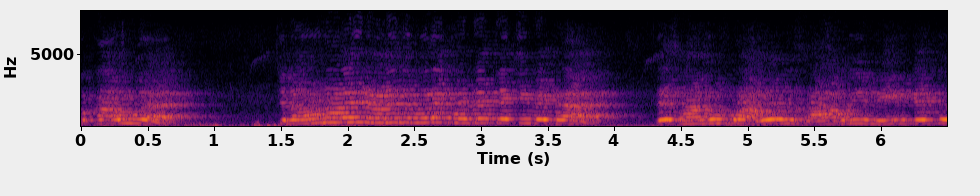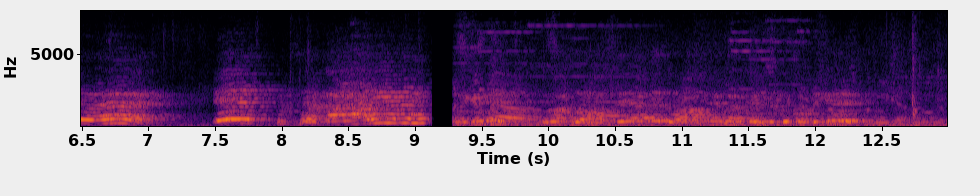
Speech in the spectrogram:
ਪਕਾਊ ਹੈ। ਚਲਾਉਣ ਵਾਲਾ ਹੀ ਰਾਣੇ ਦੇ ਮੂਹਰੇ ਗੋਡੇ ਟੇਕੀ ਬੈਠਾ ਹੈ। ਤੇ ਸਾਨੂੰ ਭਰਾਵੋ ਇਨਸਾਫ ਦੀ ਉਮੀਦ ਕਿਤੋਂ ਹੈ? ਇਹ ਸਰਕਾਰ ਹੀ ਉਹਦੇ ਦੁਆ ਦੁਆਤੇ ਆ ਤੇ ਦੁਆਤੇ ਦਾ ਕਿਸੇ ਨੂੰ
